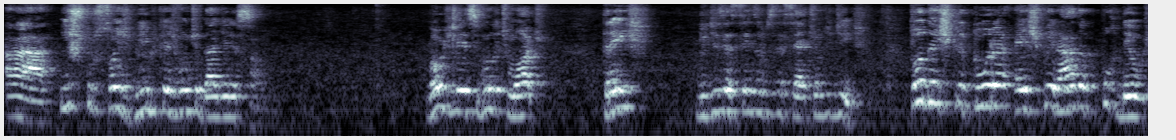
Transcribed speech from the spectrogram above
a instruções bíblicas vão te dar direção. Vamos ler 2 Timóteo 3, do 16 ao 17, onde diz: Toda a escritura é inspirada por Deus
